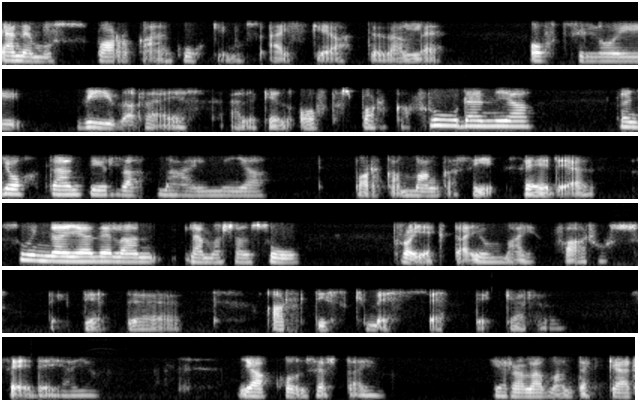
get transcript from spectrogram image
äänemus parkaan kuhkimus äikkeä. Te tälle oft silloin viivareis, älkeen oftas parka Fruden ja tämän johtajan pirra maailmia parkan mankasi CD suinna ja velan lämmäsan suu projekta jummai farus. Tehtiin, että artisk messe tekär CD ja, ja konserta. Ja ralavan tekär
